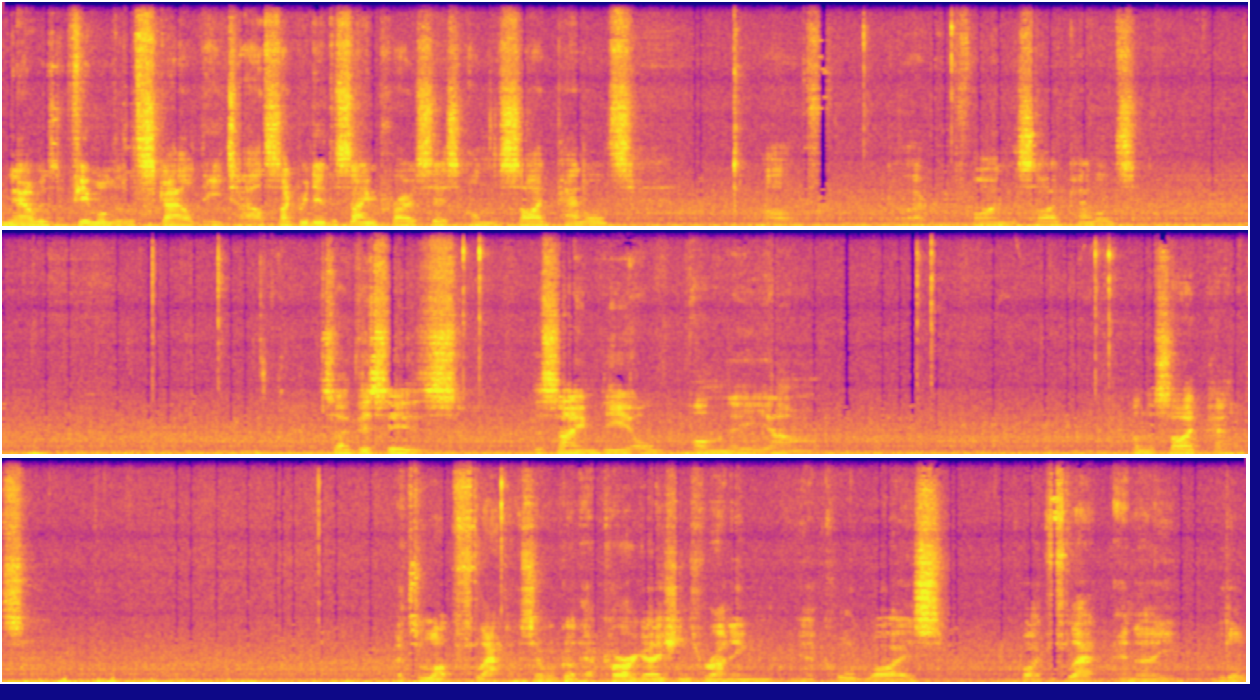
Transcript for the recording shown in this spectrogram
Now there's a few more little scale details, like we did the same process on the side panels. I'll go over and find the side panels. So this is the same deal on the um, on the side panels. It's a lot flatter, so we've got our corrugations running you know, chordwise quite flat and a little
